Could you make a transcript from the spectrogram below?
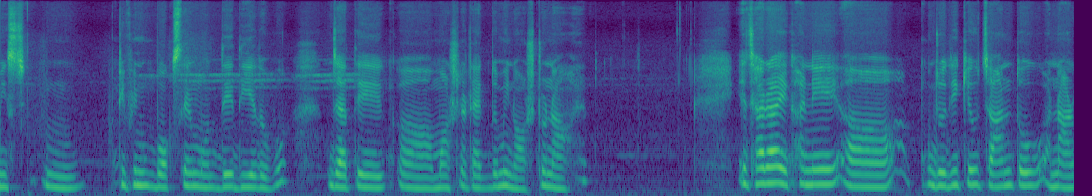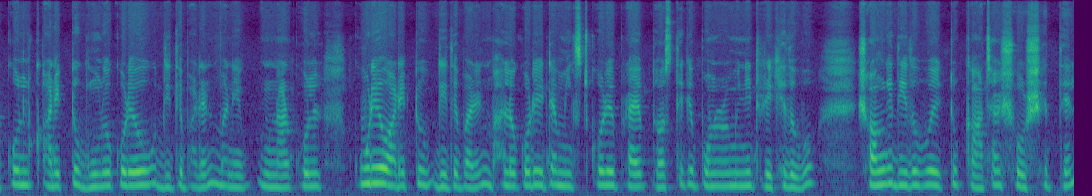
মিক্স টিফিন বক্সের মধ্যে দিয়ে দেবো, যাতে মশলাটা একদমই নষ্ট না হয়। এছাড়া এখানে যদি কেউ চান তো নারকোল আরেকটু গুঁড়ো করেও দিতে পারেন মানে নারকোল কুড়েও আরেকটু দিতে পারেন। ভালো করে এটা মিক্সড করে প্রায় দশ থেকে পনেরো মিনিট রেখে দেবো। সঙ্গে দিয়ে দেবো একটু কাঁচা সর্ষের তেল,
